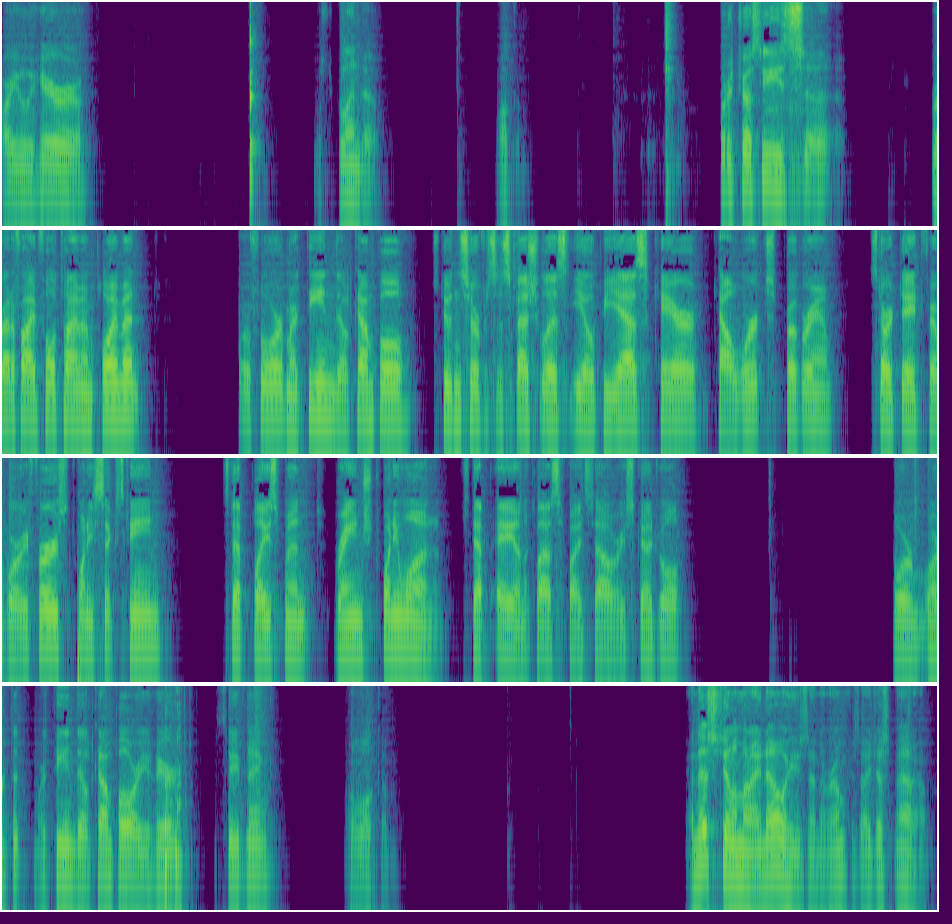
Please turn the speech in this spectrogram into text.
Are you here, Mr. Galindo? Welcome. Board of Trustees uh, ratified full-time employment for Flor Martin del Campo, Student Services Specialist, EOPS, CARE, CalWorks program. Start date February 1st, 2016. Step placement range 21. Step A on the classified salary schedule. Flor Martin del Campo, are you here this evening? Well, welcome. And this gentleman, I know he's in the room because I just met him.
